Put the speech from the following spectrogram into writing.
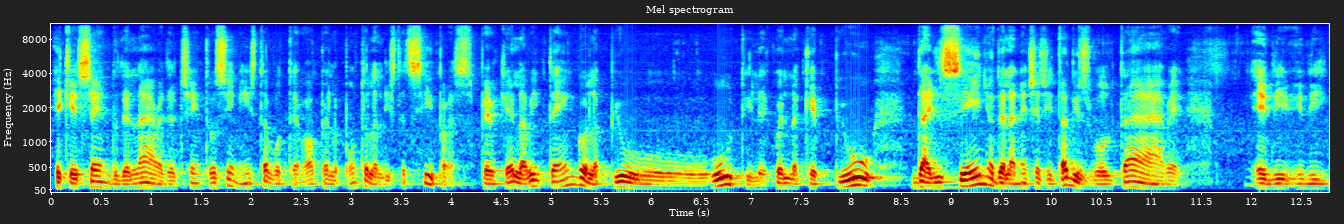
e che essendo dell'area del centro-sinistra voterò per l'appunto la lista Tsipras, perché la ritengo la più utile, quella che più dà il segno della necessità di svoltare e di, di,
